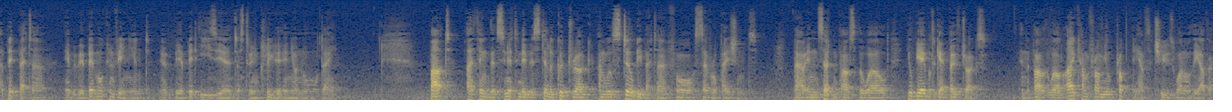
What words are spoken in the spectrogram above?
a bit better. It would be a bit more convenient. It would be a bit easier just to include it in your normal day. But I think that sunitinib is still a good drug and will still be better for several patients. Now, in certain parts of the world, you'll be able to get both drugs. In the part of the world I come from, you'll probably have to choose one or the other.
